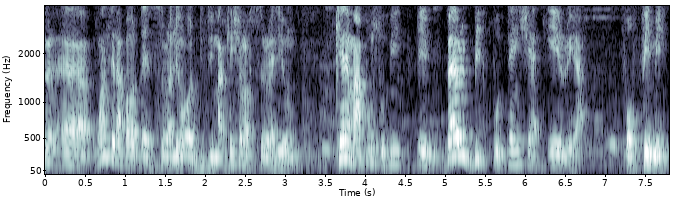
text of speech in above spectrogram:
uh, one thing about the Sierra Leone or the demarcation of Sierra Leone Kenema happens to be a very big potential area for female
